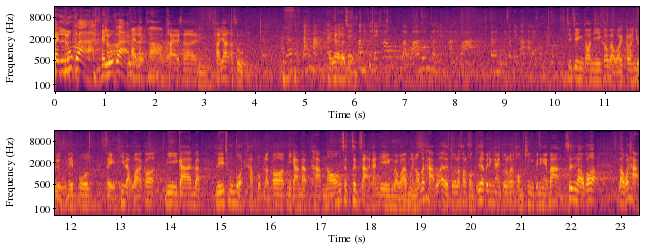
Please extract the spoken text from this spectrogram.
เป็นลูกหลานเป็นลูกหลาน ใครหลงข่าวใครใช่ทายาทอสูร ทายาทสุดได้ไหมได้ทายาทได้สุดตอนนี้คือได้เข้าแบบว่าร่วมกันหรือยังคะหรือว่ากำลังอยู่ในสเตตัสอะไรตรงเนี้ยจริงๆ ตอนนี้ก็แบบว่ากำลังอยู่ในโปรเซสที่แบบว่าก็มีการแบบรีทูบทครับผมแล้วก็มีการแบบถามน้องศึกศึกษากันเองแบบว่าเหมือนน้องก็ถามว่าเออตัวละครของเอื้อเป็นยังไงตัวละครของคิงเป็นยังไงบ้าง ซึ่งเราก็ เราก็ถาม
